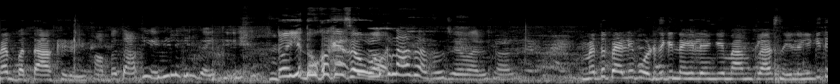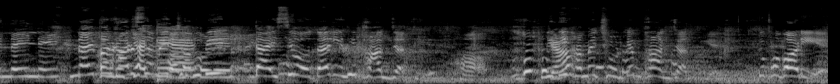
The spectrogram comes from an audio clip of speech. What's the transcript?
मैं बता के गई हाँ बता के गई थी लेकिन गई थी। तो ये धोखा कैसे हुआ? रुकना था तुझे हमारे साथ। मैं तो पहले बोल रही थी कि नहीं लेंगे मैम क्लास नहीं लेंगे। कि नहीं नहीं नहीं पर हर हैं जब डाइसी होता है निधि भाग जाती है। हाँ। क्या? निधि हमें छोड़ के भाग जाती है। तू भगौड़ी है।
